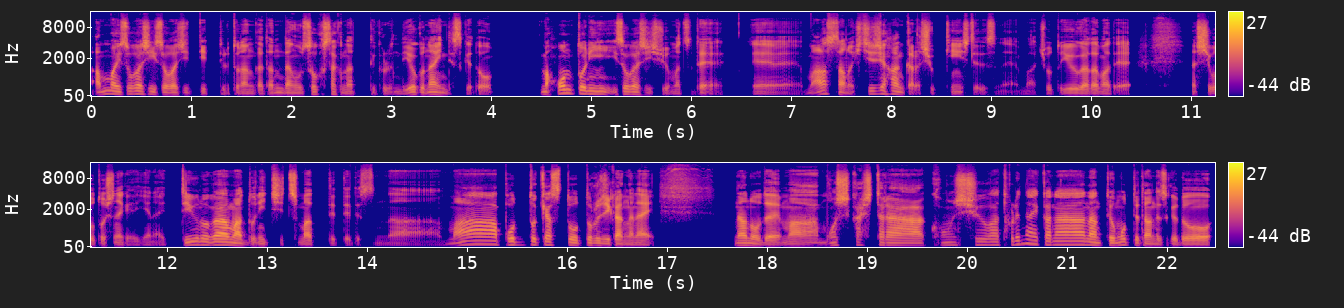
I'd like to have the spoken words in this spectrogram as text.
あんま忙しい忙しいって言ってるとなんかだんだん嘘くさくなってくるんでよくないんですけど、まあ本当に忙しい週末で、えーまあ、朝の7時半から出勤してですね、まあちょっと夕方まで仕事しなきゃいけないっていうのがまあ土日詰まっててですな、まあポッドキャストを撮る時間がない。なのでまあもしかしたら今週は撮れないかななんて思ってたんですけど、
